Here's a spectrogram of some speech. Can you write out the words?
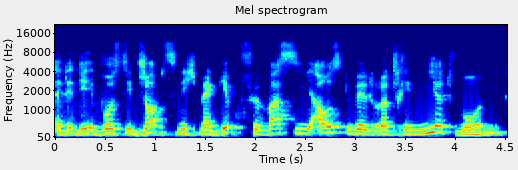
die, wo es die Jobs nicht mehr gibt, für was sie ausgebildet oder trainiert wurden.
